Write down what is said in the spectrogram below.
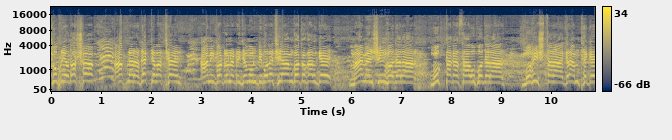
সুপ্রিয় দর্শক, আপনারা দেখতে পাচ্ছেন, আমি ঘটনাটি যেমনটি বলেছিলাম, গতকালকে ময়মনসিংহ জেলার মুক্তাগাছা উপজেলার মহিষতারা গ্রাম থেকে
